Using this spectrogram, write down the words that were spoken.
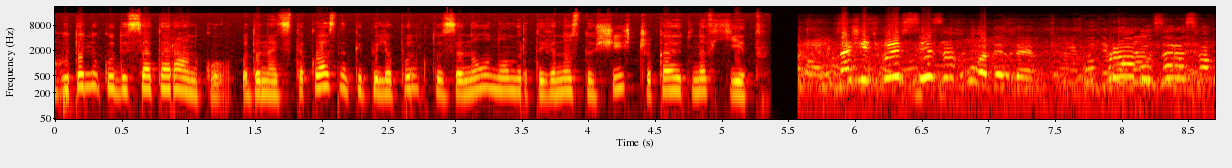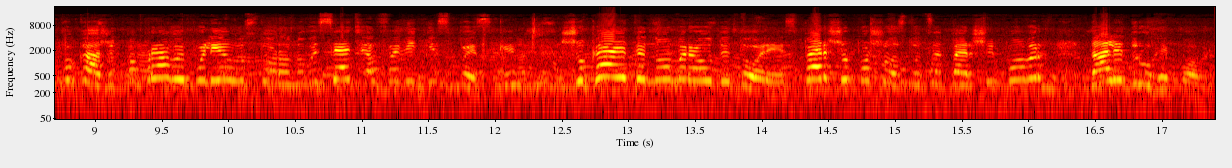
годиннику 10 ранку 11-класники біля пункту ЗНО номер 96 чекають на вхід. Значить, ви всі заходите. По праву зараз вам покажуть. По праву і по ліву сторону висять алфавітні списки. Шукаєте номер аудиторії. З першого по шосту це перший поверх, далі другий поверх.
